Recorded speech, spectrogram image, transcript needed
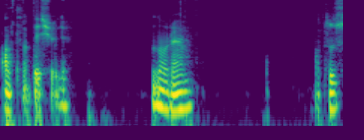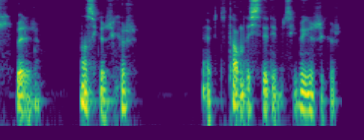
Altına da şöyle Lorem 30 verelim. Nasıl gözükür? Evet tam da istediğimiz gibi gözükür.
